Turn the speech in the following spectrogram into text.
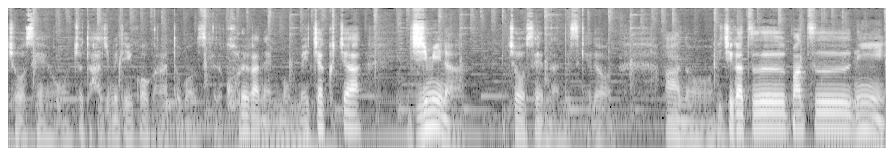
挑戦をちょっと始めていこうかなと思うんですけどこれがねもうめちゃくちゃ地味な挑戦なんですけどあの1月末に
